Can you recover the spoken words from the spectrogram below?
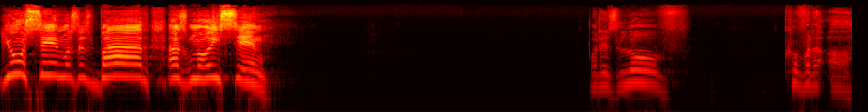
your sin was as bad as my sin. But His love covered it all.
